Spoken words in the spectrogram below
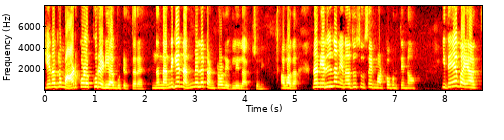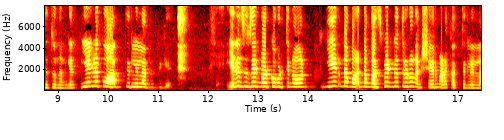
ಏನಾದರೂ ಮಾಡ್ಕೊಳ್ಳೋಕ್ಕೂ ರೆಡಿ ಆಗ್ಬಿಟ್ಟಿರ್ತಾರೆ. ನನಗೆ ನನ್ನ ಮೇಲೆ ಕಂಟ್ರೋಲ್ ಇರಲಿಲ್ಲ ಆ್ಯಕ್ಚುಲಿ ಅವಾಗ. ನಾನು ಎಲ್ಲಿ ನಾನು ಏನಾದರೂ ಸೂಸೈಡ್ ಮಾಡ್ಕೊಬಿಡ್ತೀನೋ? ಇದೇ ಭಯ ಆಗ್ತಿತ್ತು ನನಗೆ. ಹೇಳಕ್ಕೂ ಆಗ್ತಿರ್ಲಿಲ್ಲ ನನಗೆ. ಎಲ್ಲಿ ಸೂಸೈಡ್ ಮಾಡ್ಕೊಬಿಡ್ತೀನೋ? ಏನು ನಮ್ಮ ನಮ್ಮ ಹಸ್ಬೆಂಡ್ ಹತ್ರನೂ ನಂಗೆ ಶೇರ್ ಮಾಡೋಕ್ಕಾಗ್ತಿರ್ಲಿಲ್ಲ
